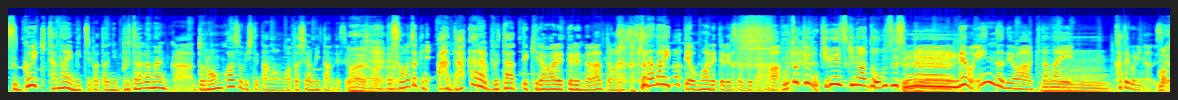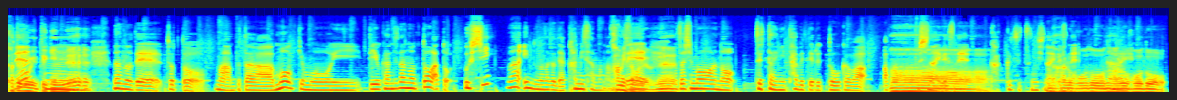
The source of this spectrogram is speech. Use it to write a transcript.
すっごい汚い道端に豚がなんか、泥んこ遊びしてたのを私は見たんですよ。はいはいはいでその時に、あ、だから豚って嫌われてるんだなって思いました。汚いって思われてるんですよ、豚は。豚結構綺麗好きな動物ですようね。ん。でもインドでは汚いうん。カテゴリーなんですよね。まあカテゴリー的にね。うん。なので、ちょっと、まあ、豚もキモいっていう感じなのと、あと、牛はインドの中では神様なので、ね。私もあの絶対に食べてる動画はアップしないですね。確実にしないですね。なるほどなるほど、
